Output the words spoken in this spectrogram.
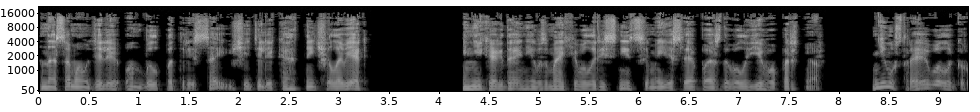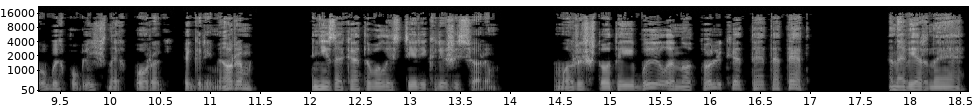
На самом деле он был потрясающе деликатный человек. Никогда не взмахивал ресницами, если опаздывал его партнер. Не устраивал грубых публичных порок гримерам, не закатывал истерик режиссерам. Может, что-то и было, но только тет-а-тет. -тет. Наверное,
